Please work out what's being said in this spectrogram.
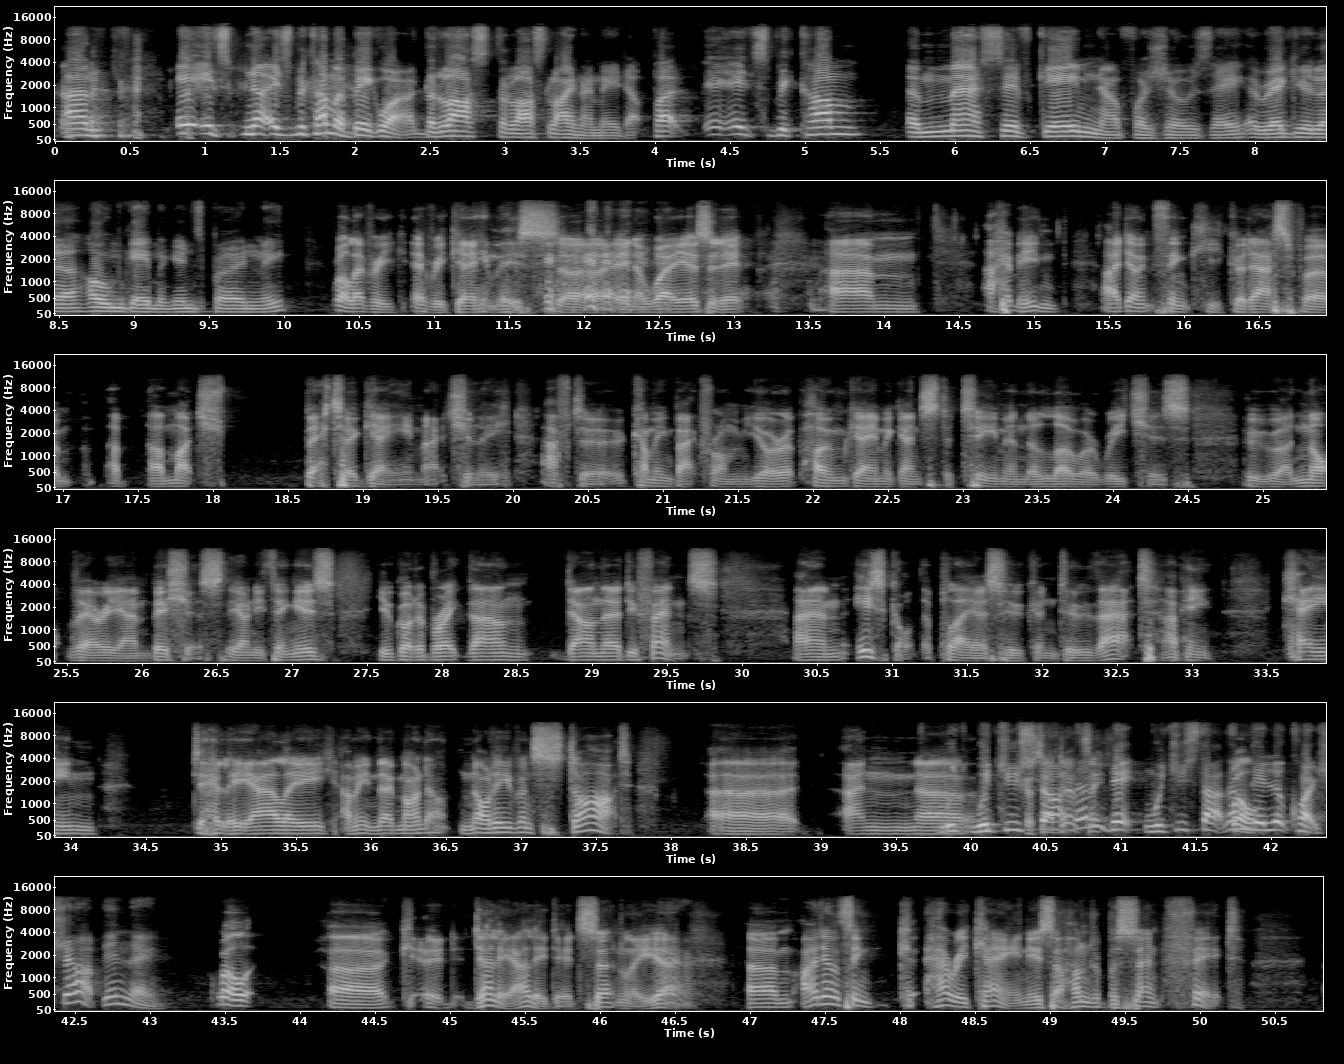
Um, it, it's no, it's become a big one. The last, the last line I made up, but it's become a massive game now for Jose, a regular home game against Burnley. Well, every every game is uh, in a way, isn't it? Um, I mean, I don't think he could ask for a, a, much better game actually after coming back from Europe home game against a team in the lower reaches who are not very ambitious. The only thing is you've got to break down down their defence. And he's got the players who can do that. I mean, Kane, Dele Alli. I mean, they might not, not even start. Uh, and uh, would, would, you start them? Think, they, would you start them? Well, they look quite sharp, didn't they? Well, uh, Dele Alli did certainly. Yeah. yeah. Um, I don't think Harry Kane is 100% fit.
